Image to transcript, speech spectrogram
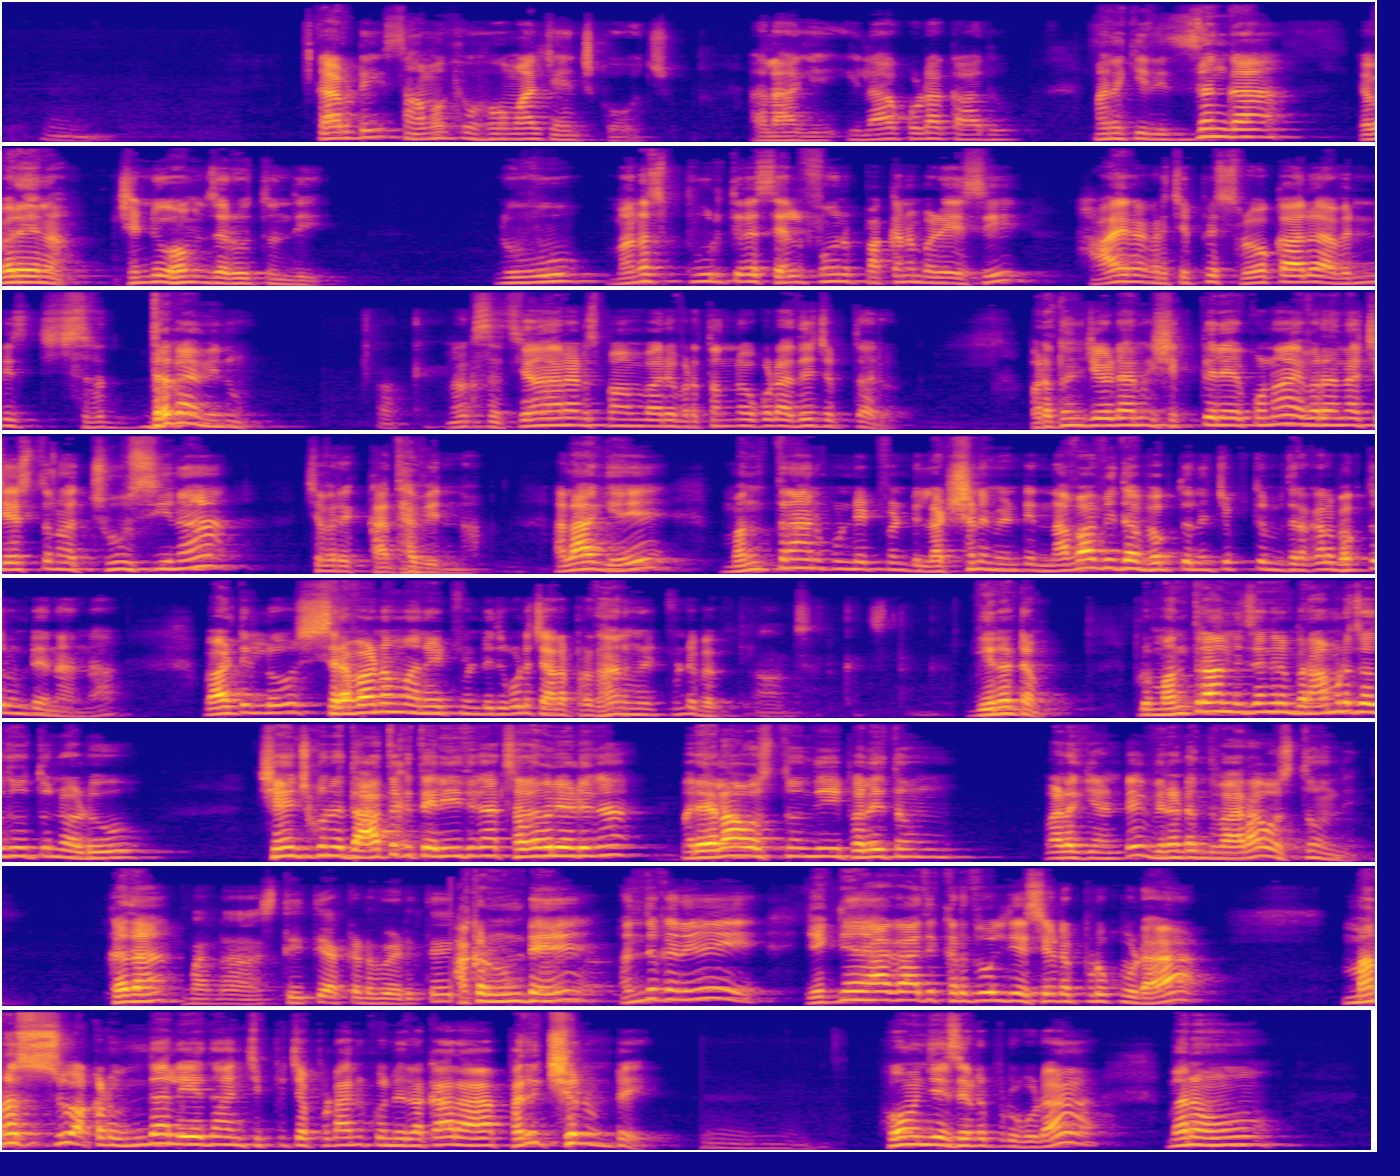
కాబట్టి సామూహిక హోమాలు చేయించుకోవచ్చు. అలాగే ఇలా కూడా కాదు. మనకి నిజంగా ఎవరైనా చండీ హోమం జరుగుతుంది. నువ్వు మనస్ఫూర్తిగా సెల్ ఫోన్ పక్కన పడేసి హాయిగా అక్కడ చెప్పే శ్లోకాలు అవన్నీ శ్రద్ధగా విను. ఓకే. మనకు సత్యనారాయణ స్వామి వారి వ్రతంలో కూడా అదే చెప్తారు. వ్రతం చేయడానికి శక్తి లేకున్నా ఎవరైనా చేస్తున్నా చూసినా చివరి కథ విన్నా. అలాగే మంత్రానికి ఉండేటువంటి లక్షణం ఏంటి? నవవిధ భక్తులు అని చెప్పి తొమ్మిది రకాల భక్తులు ఉంటాయి నాన్న. వాటిల్లో శ్రవణం అనేటువంటిది కూడా చాలా ప్రధానమైనటువంటి భక్తి. వినటం. ఇప్పుడు మంత్రాలు నిజంగానే బ్రాహ్మణుడు చదువుతున్నాడు. చేయించుకునే దాతకి తెలియదుగా చదవలేడుగా? మరి ఎలా వస్తుంది ఫలితం? వాళ్ళకి అంటే వినటం ద్వారా వస్తుంది. కదా? మన స్థితి అక్కడ పెడితే అక్కడ ఉంటే అందుకనే యజ్ఞయాగాది క్రతువులు చేసేటప్పుడు కూడా మనస్సు అక్కడ ఉందా లేదా అని చెప్పి చెప్పడానికి కొన్ని రకాల పరీక్షలు ఉంటాయి. హోమం చేసేటప్పుడు కూడా మనం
